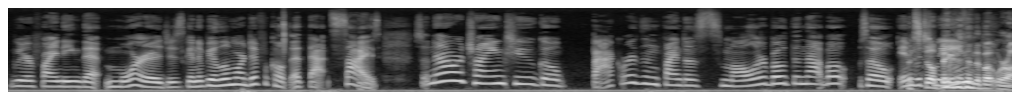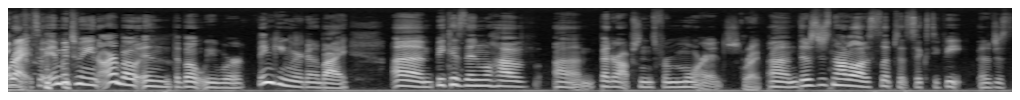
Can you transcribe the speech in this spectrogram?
we're finding that moorage is going to be a little more difficult at that size. So now we're trying to go backwards and find a smaller boat than that boat. So in But still between, bigger than the boat we're on. right? So in between our boat and the boat we were thinking we were going to buy, um, because then we'll have um, better options for moorage. Right. Um, there's just not a lot of slips at 60 feet. They're just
